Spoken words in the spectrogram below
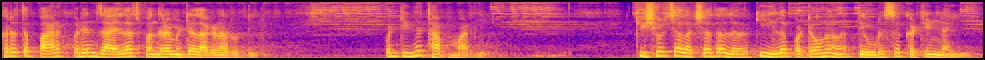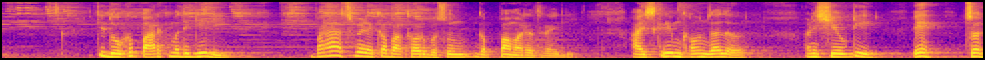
खरं तर पार्कपर्यंत जायलाच पंधरा मिनटं लागणार होती. पण तिने थाप मारली. किशोरच्या लक्षात आलं की हिला पटवणं तेवढंसं कठीण नाही आहे ती दोघं पार्कमध्ये गेली. बराच वेळ एका बाकावर बसून गप्पा मारत राहिली. आईस्क्रीम खाऊन झालं आणि शेवटी ए चल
